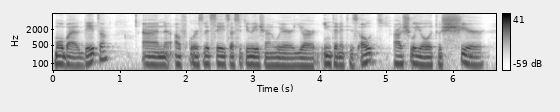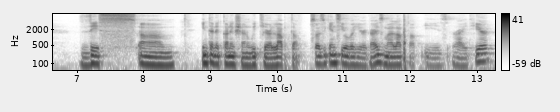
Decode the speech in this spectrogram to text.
mobile data and of course let's say it's a situation where your internet is out, I'll show you how to share this um, internet connection with your laptop. So as you can see over here, guys, my laptop is right here.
